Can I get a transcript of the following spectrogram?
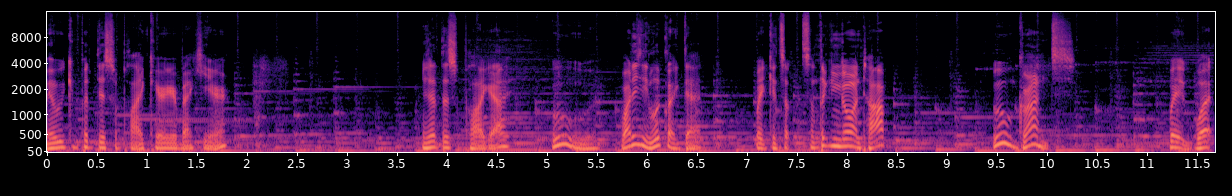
Maybe we can put this supply carrier back here. Is that the supply guy? Ooh, why does he look like that? Wait, can something can go on top? Ooh, grunts. Wait, what?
